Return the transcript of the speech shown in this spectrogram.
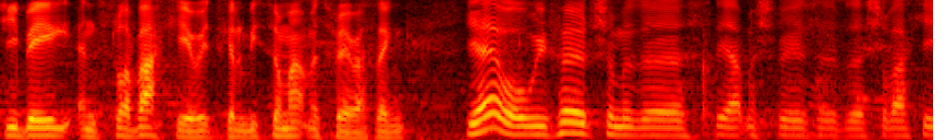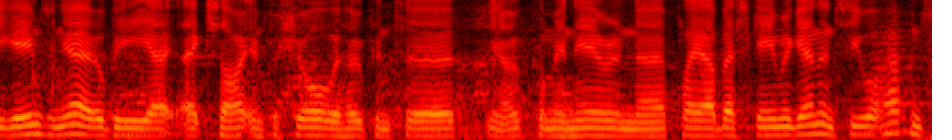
GB and Slovakia. It's going to be some atmosphere, I think. Yeah, well, we've heard some of the, the atmospheres of the Slovakia games, and yeah, it'll be uh, exciting for sure. We're hoping to, you know, come in here and uh, play our best game again and see what happens.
